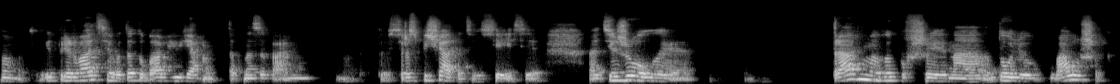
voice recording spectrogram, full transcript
Вот, и прервать вот эту бабью яму, так называемую. Вот, то есть распечатать все эти а, тяжелые травмы, выпавшие на долю бабушек.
